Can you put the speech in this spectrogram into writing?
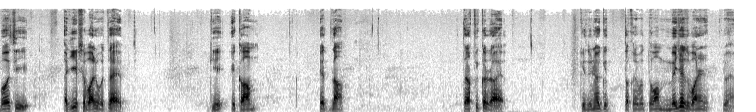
بہت ہی عجیب سوال ہوتا ہے کہ یہ کام اتنا ترقی کر رہا ہے کہ دنیا کی تقریباً تمام میجر زبانیں جو ہیں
